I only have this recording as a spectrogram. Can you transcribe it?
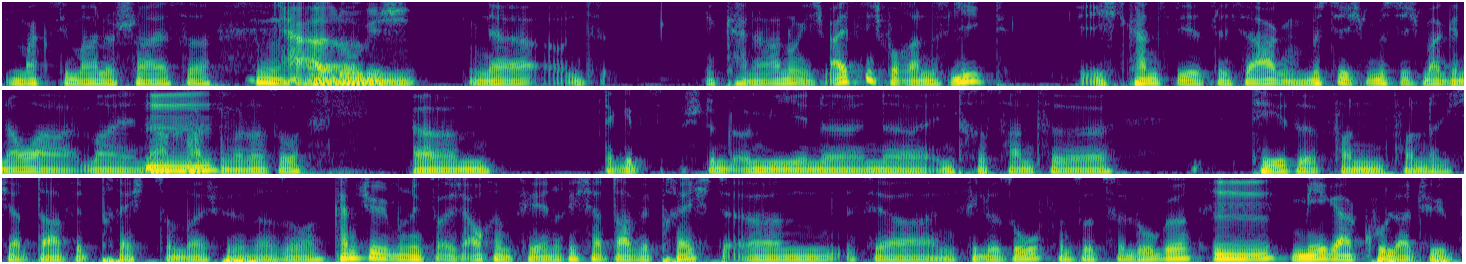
maximale Scheiße. Ja, Ähm, logisch. Ne, und keine Ahnung, ich weiß nicht, woran es liegt. Ich kann es dir jetzt nicht sagen. Müsste ich, müsste ich mal genauer mal Mhm. nachhaken oder so. Ähm, da gibt's bestimmt irgendwie eine, eine interessante These von, von Richard David Precht zum Beispiel oder so. Kann ich übrigens euch auch empfehlen. Richard David Precht ähm, ist ja ein Philosoph und Soziologe. Mhm. Mega cooler Typ.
